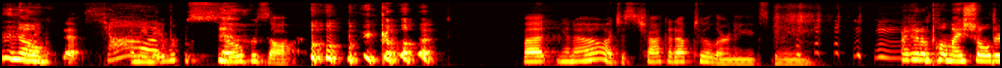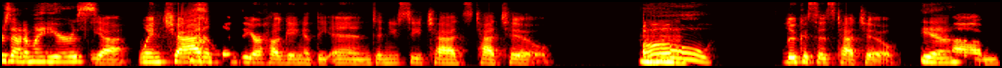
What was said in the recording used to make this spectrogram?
No. like this. I mean, it was so bizarre. Oh my god. But you know, I just chalk it up to a learning experience. I gotta pull my shoulders out of my ears. yeah. When Chad and Lindsey are hugging at the end and you see Chad's tattoo, Oh, Lucas's tattoo. Yeah. Um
